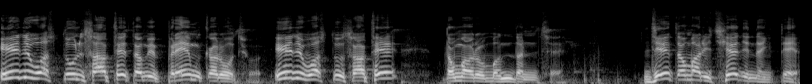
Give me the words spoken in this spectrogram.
એ જ વસ્તુ સાથે તમે પ્રેમ કરો છો. એ જ વસ્તુ સાથે તમારું બંધન છે. જે તમારી છે જ નહીં તે.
